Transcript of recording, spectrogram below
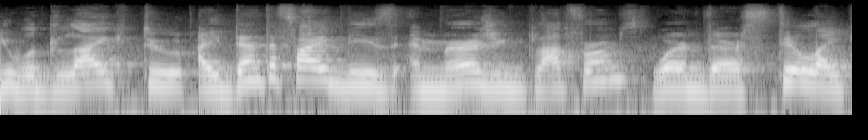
you would like to identify these emerging platforms where they're still like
